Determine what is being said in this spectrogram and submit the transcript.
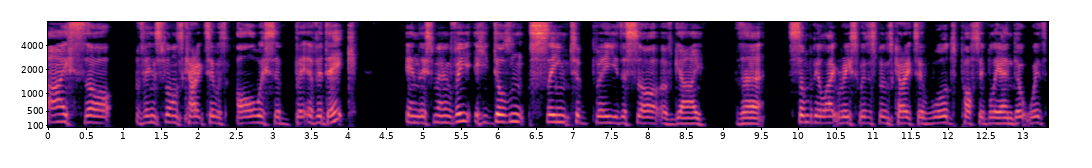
I thought Vince Vaughn's character was always a bit of a dick in this movie. He doesn't seem to be the sort of guy that somebody like Reese Witherspoon's character would possibly end up with.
